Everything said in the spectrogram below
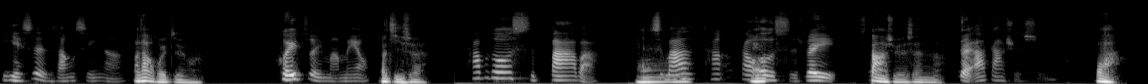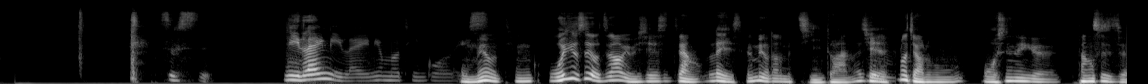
也是很伤心啊。那他有回嘴吗？回嘴吗？没有。他几岁？差不多十八吧，十八他到二十，所以大学生呢？对啊，大学生。哇，是不是？你嘞？你嘞？你有没有听过类似？我没有听过，我也是有知道有一些是这样类似，可没有到那么极端。而且，若假如我是那个。当事者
